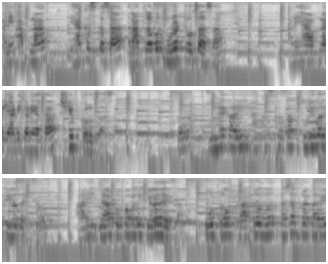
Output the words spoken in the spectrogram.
आणि आपणाक ह्या खसखसा रात्रभर मुरत ठेवचा असा. आणि ह्या आपणाक या ठिकाणी आता शिफ्ट करूचा असा. तर जुन्या काळी ह्या खसखसा चुलीवर केलं जायचं आणि ज्या टोपामध्ये केला जायचा तो टोप रात्रभर तशाच प्रकारे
